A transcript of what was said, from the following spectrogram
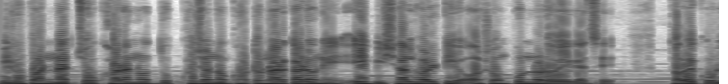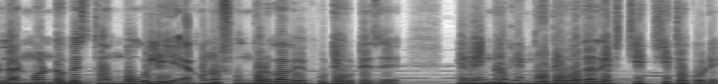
বিরূপান্নার চোখ হারানোর দুঃখজনক ঘটনার কারণে এই বিশাল হলটি অসম্পূর্ণ রয়ে গেছে। তবে কল্যাণ মণ্ডপের স্তম্ভগুলি এখনও সুন্দরভাবে ফুটে উঠেছে, বিভিন্ন হিন্দু দেবতাদের চিত্রিত করে।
